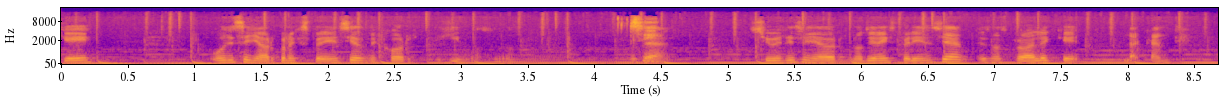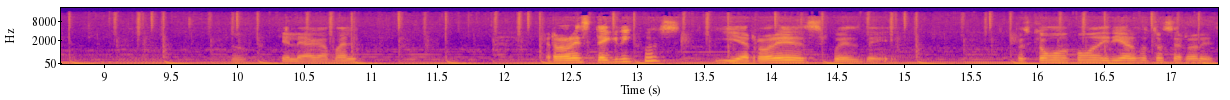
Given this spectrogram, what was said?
que un diseñador con experiencia es mejor, dijimos, ¿no? O sea, si un diseñador no tiene experiencia, es más probable que la cante. ¿no? Que le haga mal. Errores técnicos y errores, pues, de. Pues, ¿cómo, cómo diría los otros errores?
